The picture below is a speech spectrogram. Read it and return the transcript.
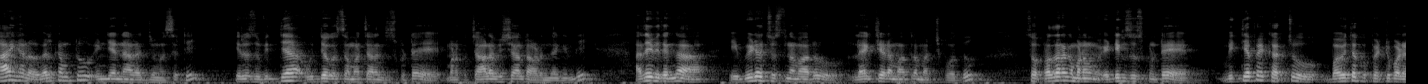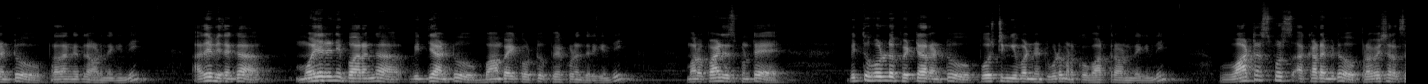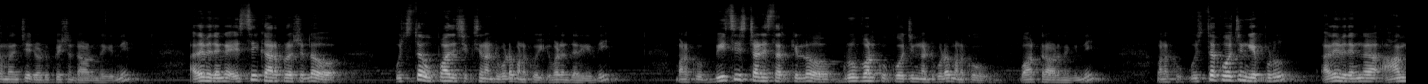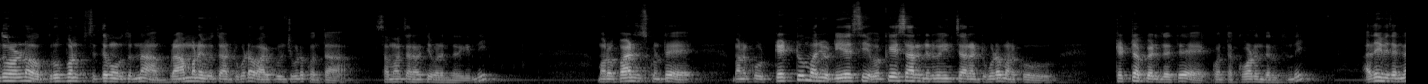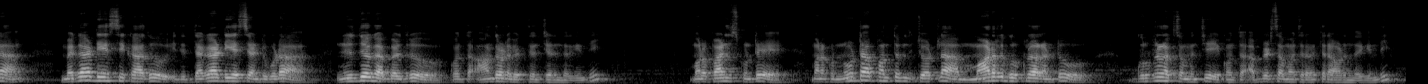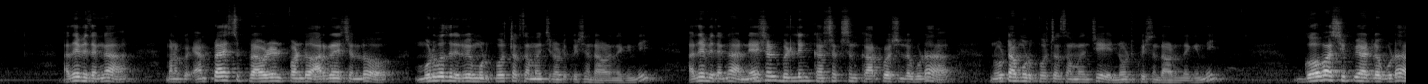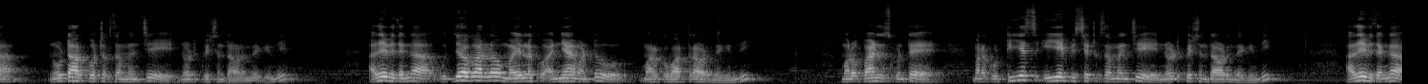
Hi hello. Welcome to Indian knowledge university. ఈరోజు విద్య ఉద్యోగ సమాచారం చూసుకుంటే మనకు చాలా విషయాలు రావడం జరిగింది. అదేవిధంగా ఈ వీడియో చూస్తున్న వారు లైక్ చేయడం మాత్రం మర్చిపోవద్దు. సో ప్రధానంగా మనం ఎడ్డింగ్ చూసుకుంటే విద్యపై ఖర్చు భవితకు పెట్టుబడి అంటూ ప్రధానంగా రావడం జరిగింది. అదేవిధంగా మోయలేని భారంగా విద్య అంటూ బాంబే కోర్టు పేర్కొనడం జరిగింది. మరో పాయింట్ చూసుకుంటే విత్ హోల్డ్లో పెట్టారంటూ పోస్టింగ్ ఇవ్వండి అంటూ కూడా మనకు వార్త రావడం జరిగింది. వాటర్ స్పోర్ట్స్ అకాడమీలో ప్రవేశాలకు సంబంధించి నోటిఫికేషన్ రావడం జరిగింది. అదేవిధంగా ఎస్సీ కార్పొరేషన్లో ఉచిత ఉపాధి శిక్షణ అంటూ కూడా మనకు ఇవ్వడం జరిగింది. మనకు బీసీ స్టడీ సర్కిల్లో గ్రూప్ వన్కు కోచింగ్ అంటూ కూడా మనకు వార్త రావడం జరిగింది. మనకు ఉచిత కోచింగ్ ఎప్పుడు అదేవిధంగా ఆందోళనలో గ్రూప్ వన్కు సిద్ధమవుతున్న బ్రాహ్మణ యువత అంటూ కూడా వారి గురించి కూడా కొంత సమాచారం అయితే ఇవ్వడం జరిగింది. మరో పాయింట్ చూసుకుంటే మనకు టెట్ మరియు డిఎస్సి ఒకేసారి నిర్వహించాలంటూ కూడా మనకు టెట్ అభ్యర్థులు అయితే కొంత కోవడం జరుగుతుంది. అదేవిధంగా మెగా డిఎస్సి కాదు ఇది దగా డిఎస్సి అంటూ కూడా నిరుద్యోగ అభ్యర్థులు కొంత ఆందోళన వ్యక్తం చేయడం జరిగింది. మరో పాయింట్ తీసుకుంటే మనకు నూట పంతొమ్మిది చోట్ల మోడల్ గురుకులాలంటూ గురుకులాలకు సంబంధించి కొంత అప్డేట్ సమాచారం అయితే రావడం జరిగింది. అదేవిధంగా మనకు ఎంప్లాయీస్ ప్రావిడెంట్ ఫండ్ ఆర్గనైజేషన్లో మూడు వందల ఇరవై మూడు పోస్టులకు సంబంధించి నోటిఫికేషన్ రావడం జరిగింది. అదేవిధంగా నేషనల్ బిల్డింగ్ కన్స్ట్రక్షన్ కార్పొరేషన్లో కూడా నూట మూడు పోస్టులకు సంబంధించి నోటిఫికేషన్ రావడం జరిగింది. గోవా షిప్ యార్డ్లో కూడా నూట ఆరు పోస్టులకు సంబంధించి నోటిఫికేషన్ రావడం జరిగింది. అదేవిధంగా ఉద్యోగాల్లో మహిళలకు అన్యాయం అంటూ మరొక వార్త రావడం జరిగింది. మరో పాయింట్ చూసుకుంటే మనకు టీఎస్ ఈఏపీ సెట్కు సంబంధించి నోటిఫికేషన్ రావడం జరిగింది. అదేవిధంగా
